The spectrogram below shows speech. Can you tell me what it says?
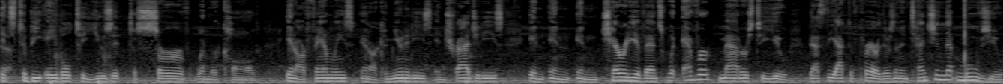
It's to be able to use it to serve when we're called in our families, in our communities, in tragedies, in, in, in charity events, whatever matters to you. That's the act of prayer. There's an intention that moves you,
